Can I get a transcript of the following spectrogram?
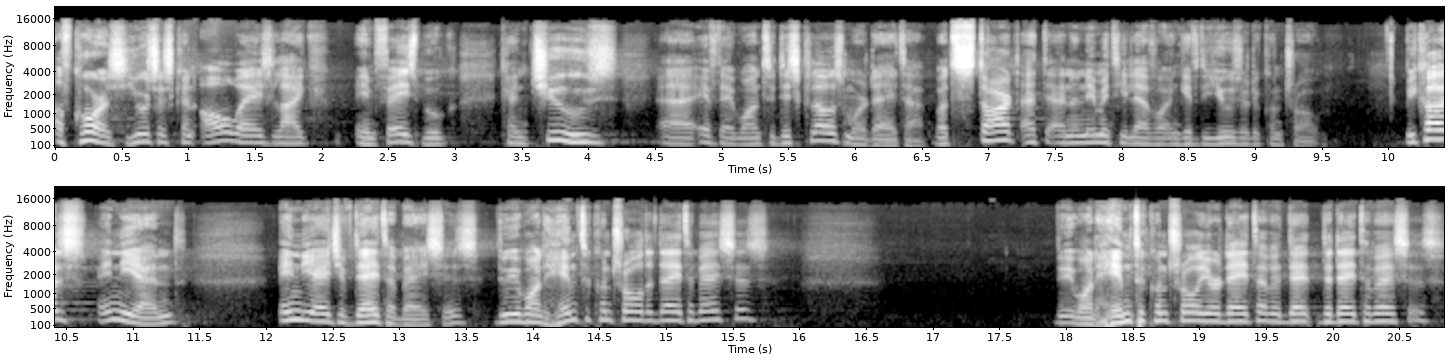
Of course, users can always, like in Facebook, can choose uh, if they want to disclose more data. But start at the anonymity level and give the user the control. Because in the end, in the age of databases, do you want him to control the databases? Do you want him to control your data with da the databases?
